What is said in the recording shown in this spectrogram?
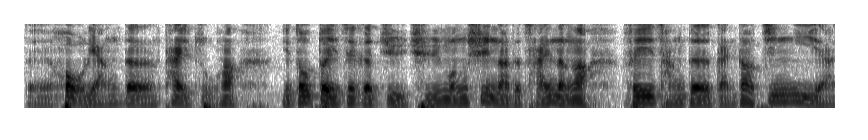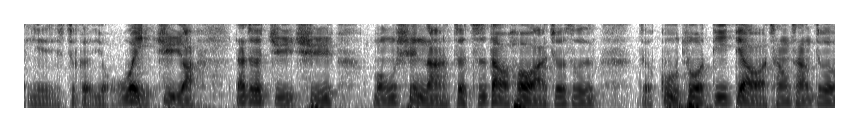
对后梁的太祖哈。也都对这个举渠蒙逊啊的才能啊，非常的感到惊异啊，也这个有畏惧啊。那这个举渠蒙逊呐，这知道后啊，就是这故作低调啊，常常这个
